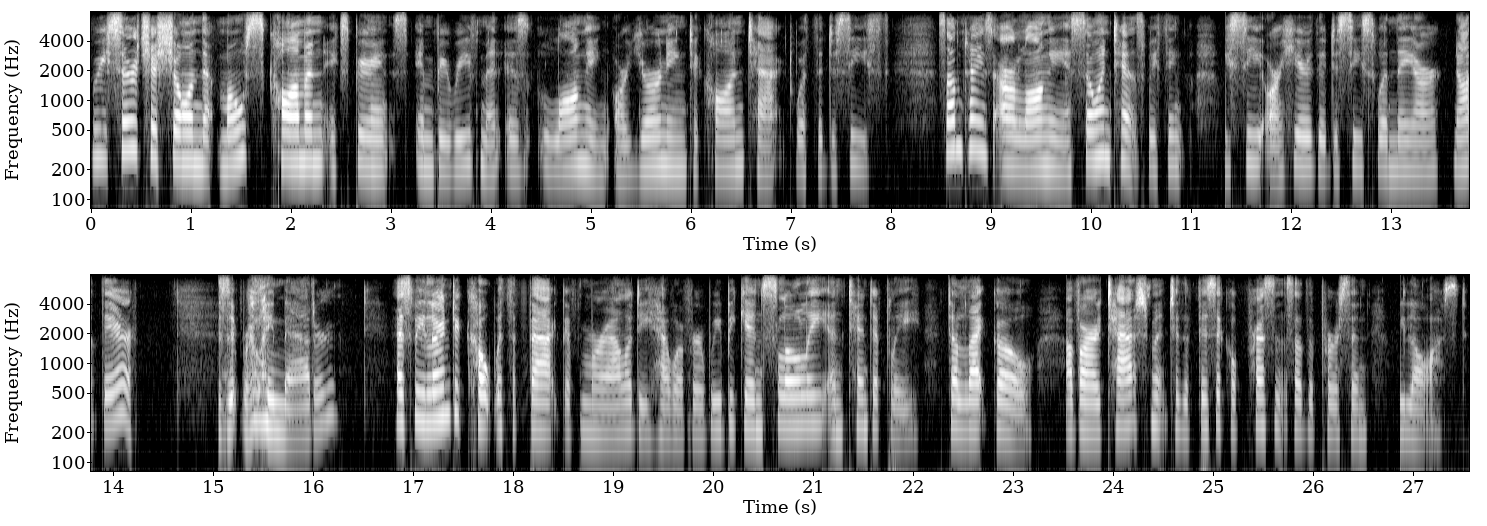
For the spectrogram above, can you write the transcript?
Research has shown that most common experience in bereavement is longing or yearning to contact with the deceased. Sometimes our longing is so intense we think we see or hear the deceased when they are not there. Does it really matter? As we learn to cope with the fact of mortality, however, we begin slowly and tentatively to let go of our attachment to the physical presence of the person we lost.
